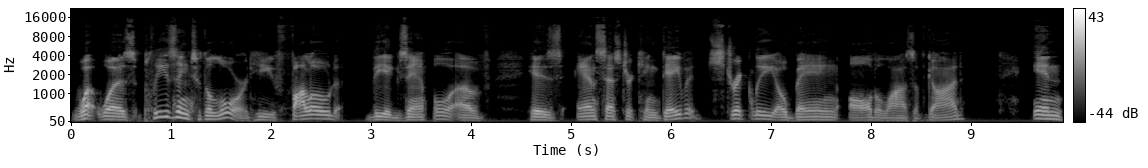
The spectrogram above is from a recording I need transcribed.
what was pleasing to the Lord. He followed the example of his ancestor King David, strictly obeying all the laws of God. In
